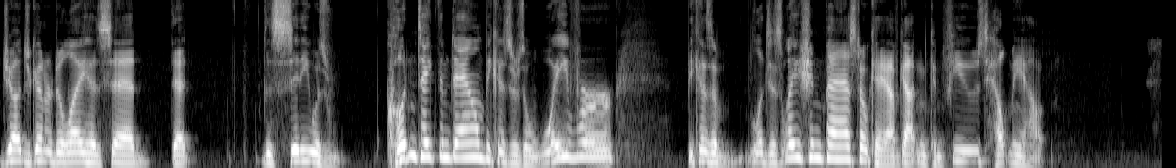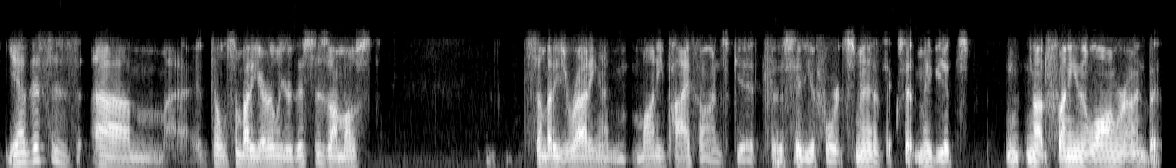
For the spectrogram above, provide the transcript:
Judge Gunner DeLay has said that the city was couldn't take them down because there's a waiver because of legislation passed. Okay, I've gotten confused. Help me out. Yeah, this is. Um, I told somebody earlier. This is almost somebody's writing a Monty Python skit for the city of Fort Smith. Except maybe it's not funny in the long run. But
